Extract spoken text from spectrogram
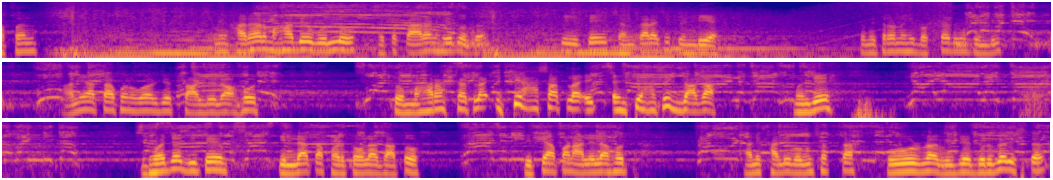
आपण मी हर हर महादेव बोललो याचं कारण हेच होतं की इथे शंकराची पिंडी आहे. तर मित्रांनो ही बघता तुम्ही पिंडी. आणि आता आपण वर जे चाललेलो आहोत तो महाराष्ट्रातला इतिहासातला एक ऐतिहासिक जागा. म्हणजे ध्वज जिथे किल्ल्याचा फडकवला जातो तिथे आपण आलेलो आहोत. आणि खाली बघू शकता पूर्ण विजयदुर्ग दिसतं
